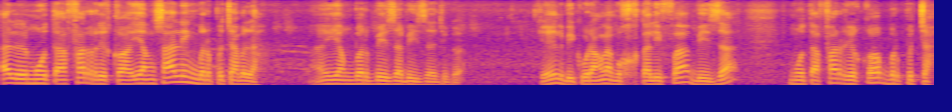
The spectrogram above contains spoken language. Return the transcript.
al mutafarriqah yang saling berpecah belah. Ha, yang berbeza-beza juga. Okey lebih kuranglah mukhtalifah beza mutafarriqah berpecah.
